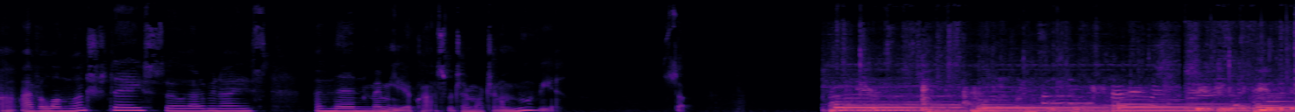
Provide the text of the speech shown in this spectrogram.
uh, I have a long lunch today, so that'll be nice. And then my media class, which I'm watching a movie in. So. Save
